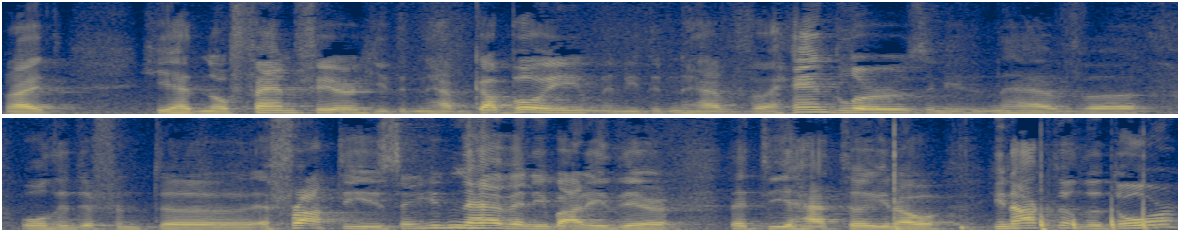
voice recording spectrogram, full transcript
right? He had no fanfare. He didn't have gaboim, and he didn't have uh, handlers, and he didn't have uh, all the different uh, Ephratis, and he didn't have anybody there that you had to, you know, you knocked on the door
